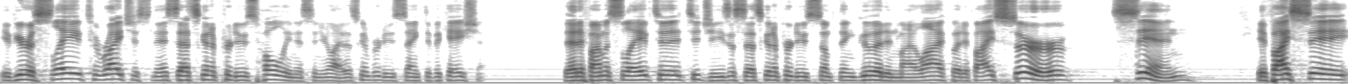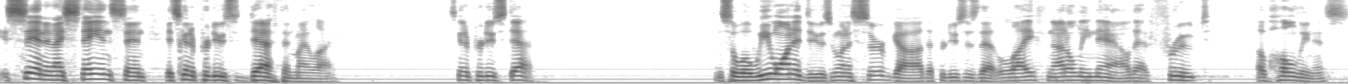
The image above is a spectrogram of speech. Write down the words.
if you're a slave to righteousness, that's going to produce holiness in your life, that's going to produce sanctification. That if I'm a slave to, to Jesus, that's going to produce something good in my life. But if I serve sin, if I say sin and I stay in sin, it's going to produce death in my life. It's going to produce death. And so, what we want to do is we want to serve God that produces that life, not only now, that fruit of holiness,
